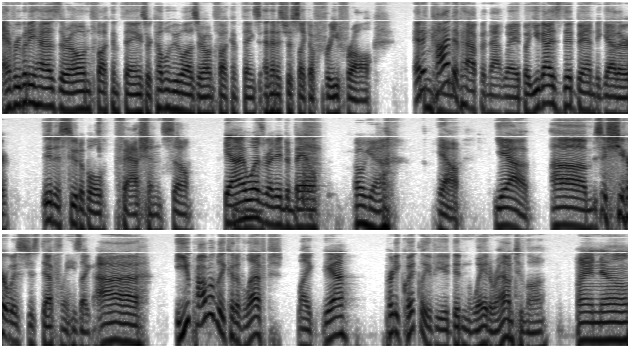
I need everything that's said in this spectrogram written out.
everybody has their own fucking things, or a couple of people has their own fucking things. And then it's just like a free for all. And it kind Mhm. of happened that way, but you guys did band together in a suitable fashion. So, Yeah, I was ready to bail. oh yeah. yeah. Yeah. Um Zashir was just definitely he's like, ah, you probably could have left like Yeah, pretty quickly if you didn't wait around too long. I know,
